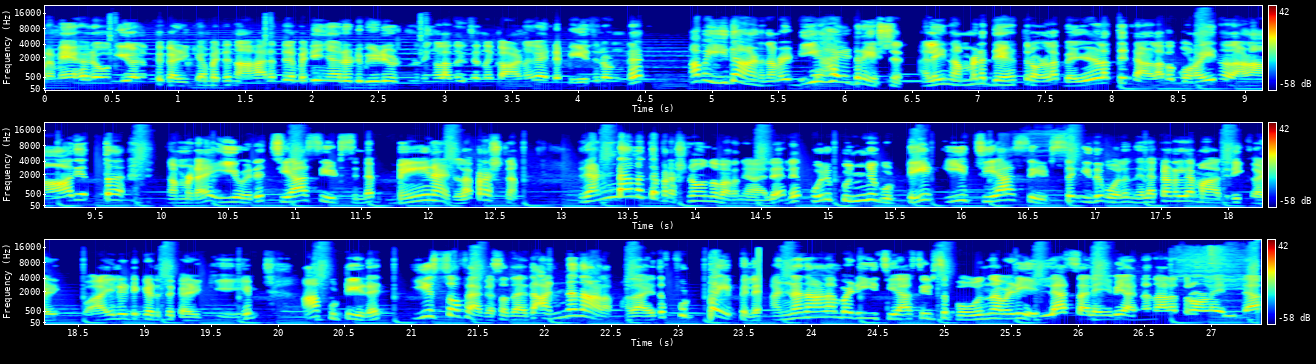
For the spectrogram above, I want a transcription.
പ്രമേഹ രോഗികൾക്ക് കഴിക്കാൻ പറ്റുന്ന ആഹാരത്തിനെ പറ്റി ഒരു വീഡിയോ ഇട്ടിട്ടുണ്ട്. നിങ്ങൾ അത് ചെന്ന് കാണുക. എന്റെ പേജിലുണ്ട്. അപ്പൊ ഇതാണ് നമ്മുടെ ഡീഹൈഡ്രേഷൻ അല്ലെങ്കിൽ നമ്മുടെ ദേഹത്തിലുള്ള വെള്ളത്തിന്റെ അളവ് കുറയുന്നതാണ് ആദ്യത്തെ നമ്മുടെ ഈ ഒരു ചിയാ സീഡ്സിന്റെ മെയിൻ ആയിട്ടുള്ള പ്രശ്നം. രണ്ടാമത്തെ പ്രശ്നം എന്ന് പറഞ്ഞാൽ ഒരു കുഞ്ഞു കുട്ടി ഈ ചിയാ സീഡ്സ് ഇതുപോലെ നിലക്കടല മാതിരി കഴി വായിലിട്ടിക്ക് എടുത്ത് കഴിക്കുകയും ആ കുട്ടിയുടെ ഈസോഫാഗസ് അതായത് അന്നനാളം അതായത് ഫുഡ് പൈപ്പിൽ അന്നനാളം വഴി ഈ ചിയാ സീഡ്സ് പോകുന്ന വഴി എല്ലാ സലൈവയും അന്നനാളത്തിലുള്ള എല്ലാ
